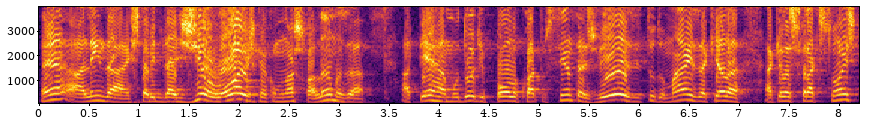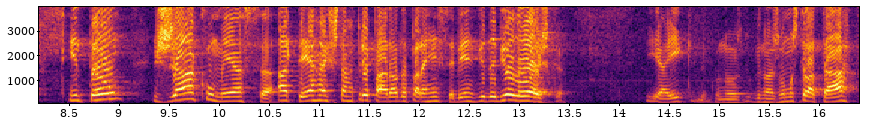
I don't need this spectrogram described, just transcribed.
é, além da estabilidade geológica, como nós falamos, a, a Terra mudou de polo 400 vezes e tudo mais, aquela, aquelas fracções. Então, já começa a Terra a estar preparada para receber vida biológica. E aí que nós vamos tratar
